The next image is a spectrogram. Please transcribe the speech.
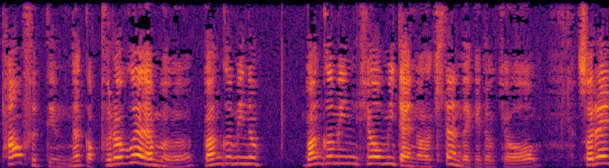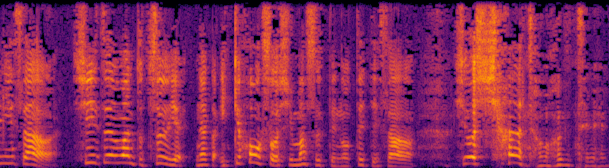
パンフっていうなんかプログラム番組の番組表みたいのが来たんだけど今日。それにさシーズン1と2やなんか一挙放送しますって載っててさよっしゃーと思って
